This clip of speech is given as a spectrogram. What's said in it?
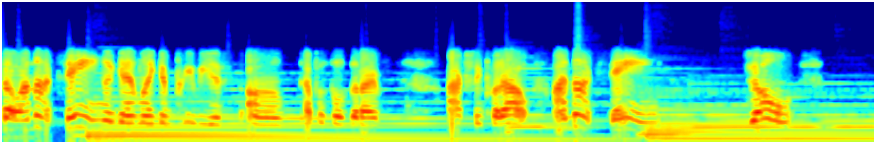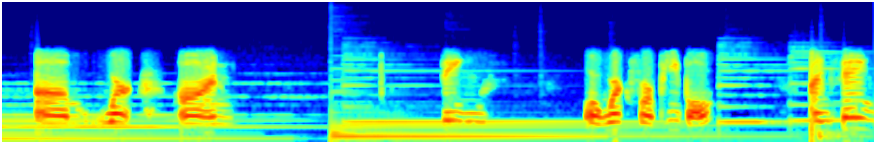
So I'm not saying again like in previous um, episodes that I've actually put out. I'm not saying don't um, work on things or work for people. I'm saying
